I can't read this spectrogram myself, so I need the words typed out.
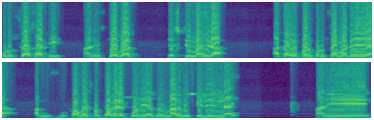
पुरुषासाठी आणि सोबत एस टी महिला. आता ओपन पुरुषामध्ये आम- काँग्रेस पक्षाकडे कोणी अजून मागणी केलेली नाही. आणि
